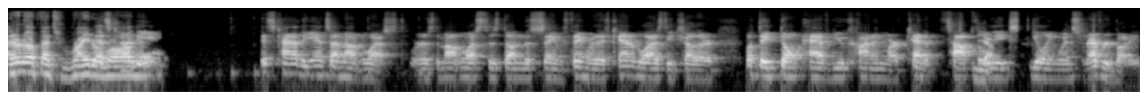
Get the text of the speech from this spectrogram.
I don't know if that's right or wrong. Kind of the, it's kind of the anti Mountain West, whereas the Mountain West has done the same thing where they've cannibalized each other, but they don't have UConn and Marquette at the top of the yep. league stealing wins from everybody.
